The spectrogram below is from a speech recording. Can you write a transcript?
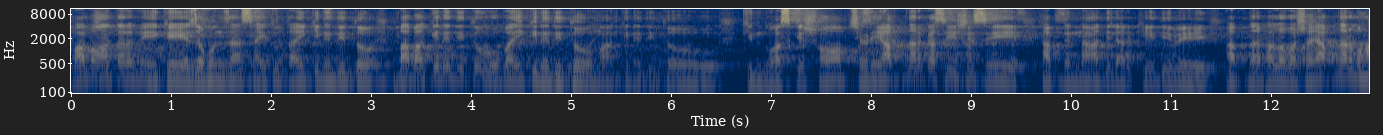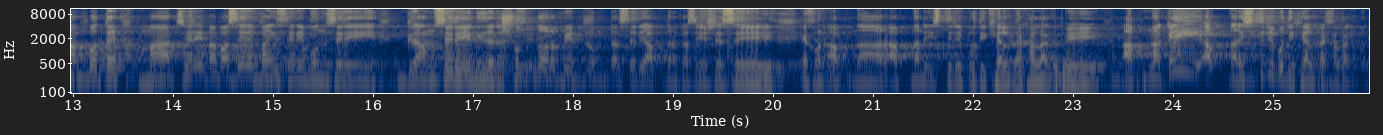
বাবা তার মেয়েকে যখন যা চাইতো তাই কিনে দিত। বাবা কিনে দিত, ভাই কিনে দিত, মা কিনে দিত। কিন্তু আজকে সব ছেড়ে আপনার কাছে এসেছে। আপনি না দিলে আর কে দিবে? আপনার ভালোবাসায় আপনার মোহাব্বতে মা ছেড়ে, বাবা ছেড়ে, ভাই ছেড়ে, বোন ছেড়ে, গ্রাম ছেড়ে, নিজের সুন্দর বেডরুমটা ছেড়ে আপনার কাছে এসেছে। এখন আপনার আপনার স্ত্রীর প্রতি খেয়াল রাখা লাগবে। আপনাকেই আপনার স্ত্রীর প্রতি খেয়াল রাখা লাগবে।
